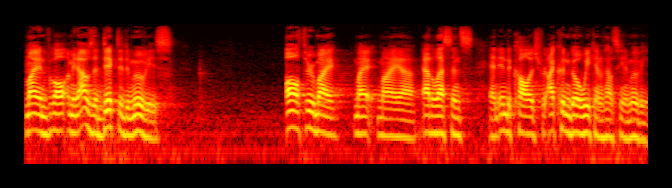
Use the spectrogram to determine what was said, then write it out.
my involvement. I mean, I was addicted to movies all through my, my, my uh, adolescence and into college. For, I couldn't go a weekend without seeing a movie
